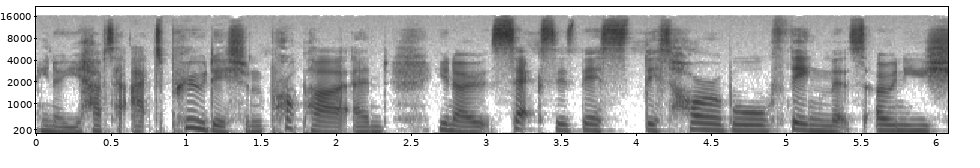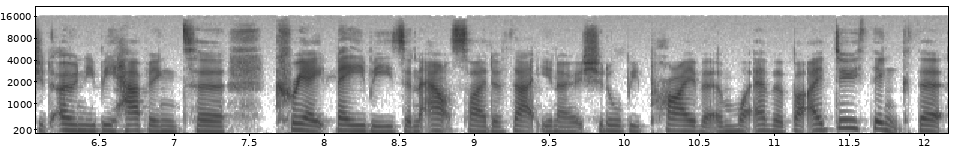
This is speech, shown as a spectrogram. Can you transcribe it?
you know you have to act prudish and proper and you know sex is this this horrible thing that's only you should only be having to create babies and outside of that you know it should all be private and whatever. But i do think that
